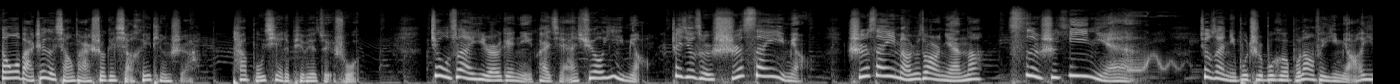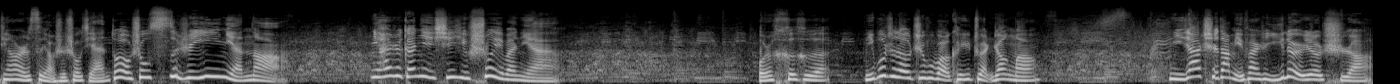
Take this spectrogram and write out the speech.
当我把这个想法说给小黑听时啊，他不屑的撇撇嘴说。就算一人给你一块钱，需要一秒，这就是十三亿秒。十三亿秒是多少年呢？四十一年。就算你不吃不喝不浪费一秒，一天二十四小时收钱都要收四十一年呢。你还是赶紧洗洗睡吧你。我说呵呵，你不知道支付宝可以转账吗？你家吃大米饭是一粒一粒吃啊。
